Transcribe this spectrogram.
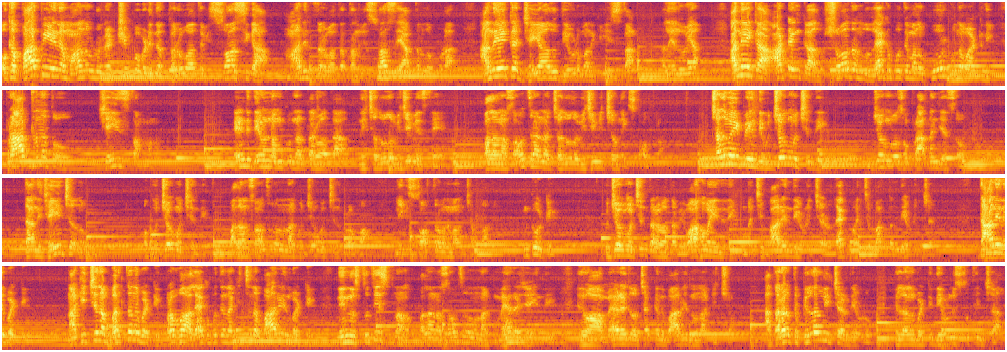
ఒక పాపి అయిన మానవుడు రక్షింపబడిన తరువాత విశ్వాసిగా మారిన తర్వాత తన విశ్వాస యాత్రలో కూడా అనేక జయాలు దేవుడు మనకి ఇస్తాడు. అలేలుయ అనేక ఆటంకాలు శోధనలు లేకపోతే మనం కోరుకున్న వాటిని ప్రార్థనతో జయిస్తాం మనం ఏంటి దేవుని నమ్ముకున్న తర్వాత నీ చదువులో విజయం ఇస్తే పలానా సంవత్సరాలు నా చదువులో విజయం ఇచ్చావు నీకు స్తోత్రం. చదువు అయిపోయింది ఉద్యోగం వచ్చింది. ఉద్యోగం కోసం ప్రార్థన చేస్తావు. దాన్ని జయించావు నువ్వు. ఒక ఉద్యోగం వచ్చింది. పలానా సంవత్సరంలో నాకు ఉద్యోగం వచ్చింది ప్రభా. నీకు స్తోత్రం అని మనం చెప్పాలి. ఇంకోటి ఉద్యోగం వచ్చిన తర్వాత వివాహం అయింది నీకు. మంచి భార్యను దేవుడు ఇచ్చాడు. లేక మంచి భర్తను దేవుడు ఇచ్చాడు. దానిని బట్టి నాకు ఇచ్చిన భర్తను బట్టి ప్రభా లేకపోతే నాకు ఇచ్చిన భార్యను బట్టి నిన్ను స్థుతిస్తున్నాను పలానా సంవత్సరంలో నాకు మ్యారేజ్ అయింది. ఇది ఆ మ్యారేజ్లో చక్కని భార్యను నాకు ఇచ్చాం ఆ తర్వాత పిల్లల్ని ఇచ్చాడు దేవుడు. పిల్లల్ని బట్టి దేవుడిని స్థుతించాలి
